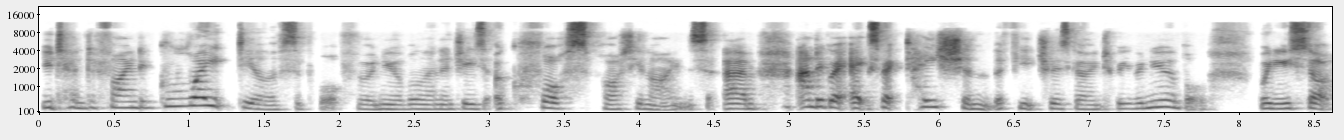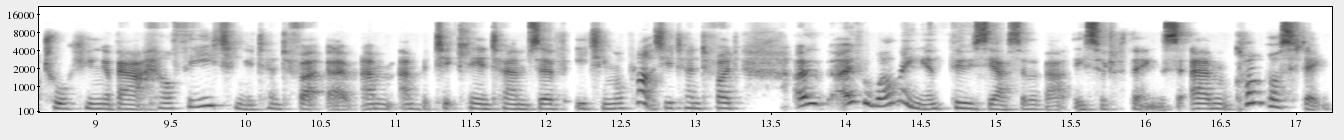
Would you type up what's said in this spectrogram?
you tend to find a great deal of support for renewable energies across party lines um, and a great expectation that the future is going to be renewable. When you start talking about healthy eating, you tend to find, uh, and, and, particularly in terms of eating more plants, you tend to find o- overwhelming enthusiasm about these sort of things. Um, composting,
